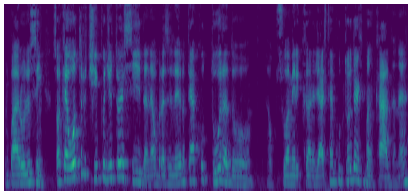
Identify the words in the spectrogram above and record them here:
um barulho sim. Só que é outro tipo de torcida, né? O brasileiro tem a cultura do. É o sul-americano, aliás, tem a cultura da arquibancada, né?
